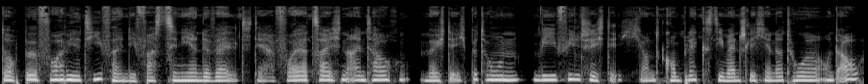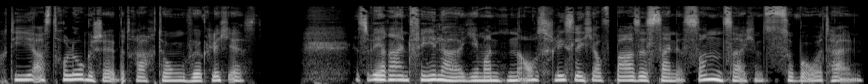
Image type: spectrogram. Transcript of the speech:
Doch bevor wir tiefer in die faszinierende Welt der Feuerzeichen eintauchen, möchte ich betonen, wie vielschichtig und komplex die menschliche Natur und auch die astrologische Betrachtung wirklich ist. Es wäre ein Fehler, jemanden ausschließlich auf Basis seines Sonnenzeichens zu beurteilen.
